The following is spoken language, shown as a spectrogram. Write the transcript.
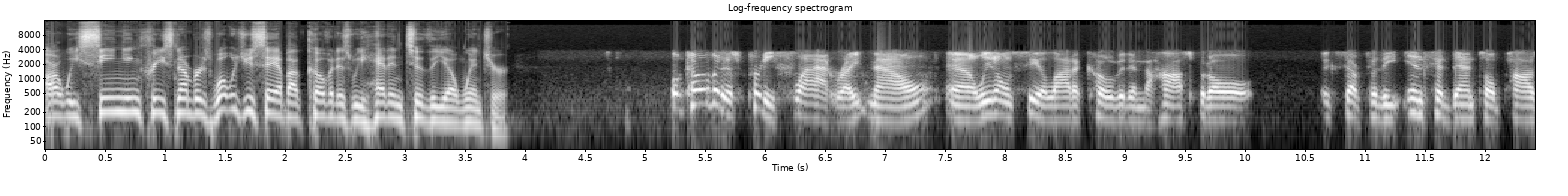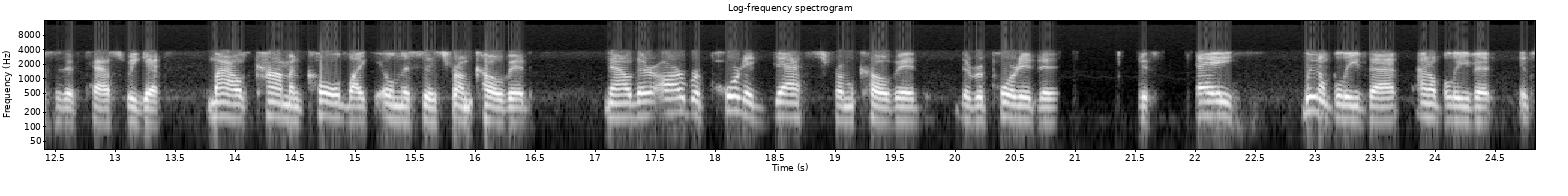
are we seeing increased numbers? What would you say about COVID as we head into the uh, winter? Well, COVID is pretty flat right now. Uh, we don't see a lot of COVID in the hospital, except for the incidental positive tests. We get mild common cold like illnesses from COVID. Now, there are reported deaths from COVID. The reported it's a we don't believe that. I don't believe it. It's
